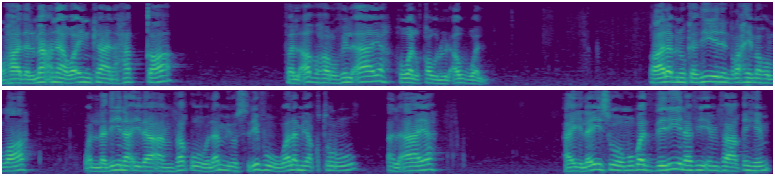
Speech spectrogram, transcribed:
وهذا المعنى وإن كان حقا فالأظهر في الآية هو القول الأول. قال ابن كثير رحمه الله والذين إذا أنفقوا لم يسرفوا ولم يقتروا الآية أي ليسوا مبذرين في إنفاقهم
